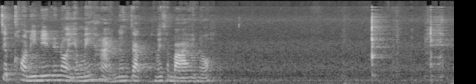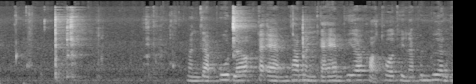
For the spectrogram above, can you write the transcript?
เจ็บคอนิดๆหน่อยๆยังไม่หายเนื่องจากไม่สบายเนาะมันจะพูดแล้วกระแอม ถ้ามันกระแอมพี่ก็ขอโทษทีนะเพื่อนๆ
